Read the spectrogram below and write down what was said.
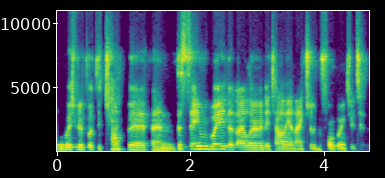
English people to chat with, and the same way that I learned Italian actually before going to Italy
